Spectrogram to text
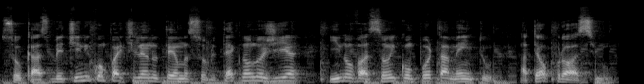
Sou Cássio Bettini compartilhando temas sobre tecnologia, inovação e comportamento. Até o próximo!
